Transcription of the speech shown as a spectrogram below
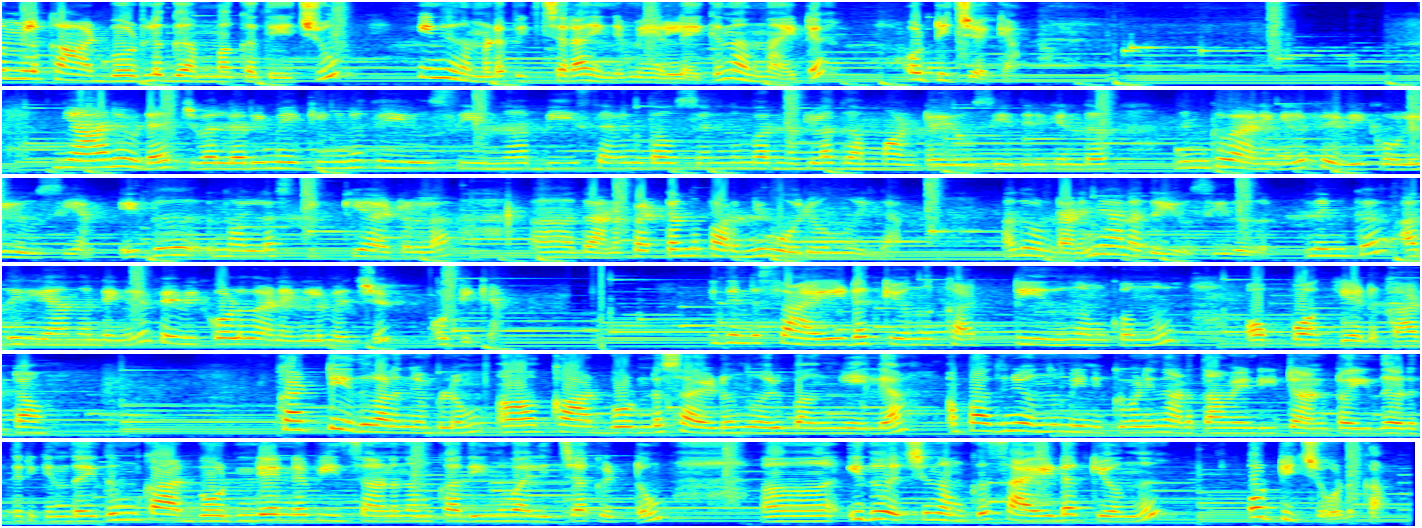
നമ്മൾ കാർഡ് ബോർഡിൽ ഗമ്മൊക്കെ തേച്ചു. ഇനി നമ്മുടെ പിക്ചർ അതിന്റെ മേളിലേക്ക് നന്നായിട്ട് ഒട്ടിച്ചു വെക്കാം. ഞാനിവിടെ ജ്വല്ലറി മേക്കിങ്ങിനൊക്കെ യൂസ് ചെയ്യുന്ന ബി സെവൻ തൗസൻഡ് എന്ന് പറഞ്ഞിട്ടുള്ള ഗമ്മാണ് കേട്ടോ യൂസ് ചെയ്തിരിക്കുന്നത്. നിങ്ങൾക്ക് വേണമെങ്കിൽ ഫെവിക്കോൾ യൂസ് ചെയ്യാം. ഇത് നല്ല സ്റ്റിക്കി ആയിട്ടുള്ള ഇതാണ്. പെട്ടെന്ന് പറഞ്ഞു പോരൊന്നുമില്ല അതുകൊണ്ടാണ് ഞാനത് യൂസ് ചെയ്തത്. നിങ്ങൾക്ക് അതില്ലാന്നുണ്ടെങ്കിൽ ഫെവിക്കോൾ വേണമെങ്കിലും വെച്ച് ഒട്ടിക്കാം. ഇതിന്റെ സൈഡൊക്കെ ഒന്ന് കട്ട് ചെയ്ത് നമുക്കൊന്ന് ഒപ്പമാക്കി എടുക്കാം കേട്ടോ. കട്ട് ചെയ്ത് കളഞ്ഞപ്പോഴും ആ കാർഡ്ബോർഡിന്റെ സൈഡൊന്നും ഒരു ഭംഗിയില്ല. അപ്പോൾ അതിനെ ഒന്ന് മിനുക്ക് പണി നടത്താൻ വേണ്ടിയിട്ടാണ് കേട്ടോ ഇത് എടുത്തിരിക്കുന്നത്. ഇതും കാർഡ്ബോർഡിന്റെ തന്നെ പീസാണ് നമുക്ക് അതിൽ നിന്ന് വലിച്ചാൽ കിട്ടും ഇത് വെച്ച് നമുക്ക് സൈഡൊക്കെ ഒന്ന് ഒട്ടിച്ചു കൊടുക്കാം.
